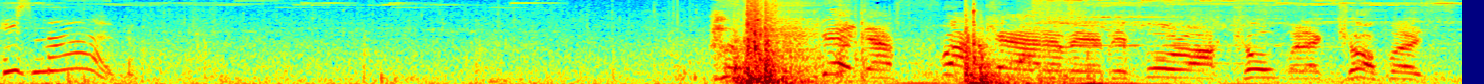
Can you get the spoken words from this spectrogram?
He's mad. Get the fuck out of here before I caught with the coppers!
